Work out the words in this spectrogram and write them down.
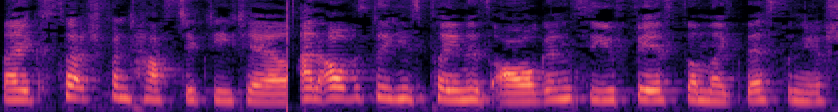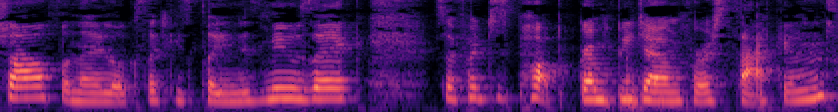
Like such fantastic detail. And obviously he's playing his organ. So you face them like this on your shelf and then it looks like he's playing his music. So if I just pop Grumpy down for a second.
